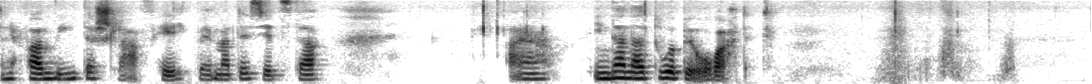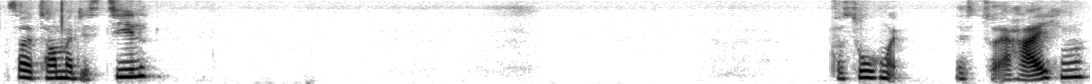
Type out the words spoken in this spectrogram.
eine Form Winterschlaf hält, wenn man das jetzt da äh, in der Natur beobachtet. So, jetzt haben wir das Ziel. Versuchen es zu erreichen.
